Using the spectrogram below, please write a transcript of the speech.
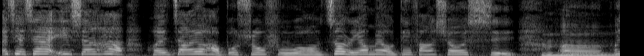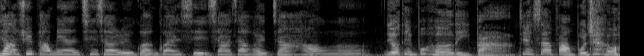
而且现在一身汗，回家又好不舒服哦，这里又没有地方休息。嗯，我想去旁边的汽车旅馆灌洗一下，再回家好了。有点不合理吧？健身房不就有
